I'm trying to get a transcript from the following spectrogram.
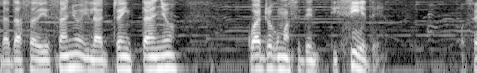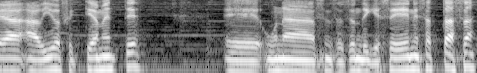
la tasa de 10 años y la de 30 años 4,77. O sea, ha habido efectivamente eh, una sensación de que se den esas tasas,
